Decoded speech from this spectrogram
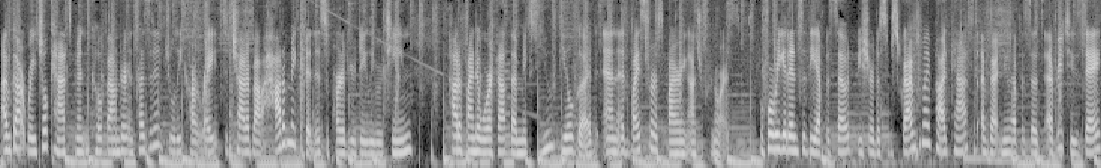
I've got Rachel Katzman, co founder and president Julie Cartwright, to chat about how to make fitness a part of your daily routine, how to find a workout that makes you feel good, and advice for aspiring entrepreneurs. Before we get into the episode, be sure to subscribe to my podcast. I've got new episodes every Tuesday.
